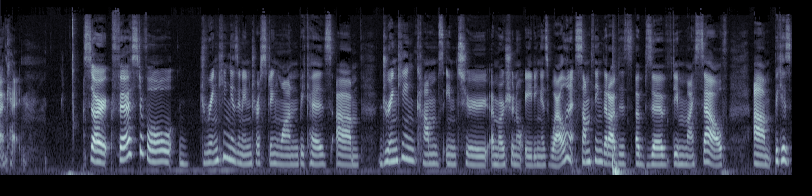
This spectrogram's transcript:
okay. So first of all, drinking is an interesting one because um drinking comes into emotional eating as well. And it's something that I've observed in myself um, because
